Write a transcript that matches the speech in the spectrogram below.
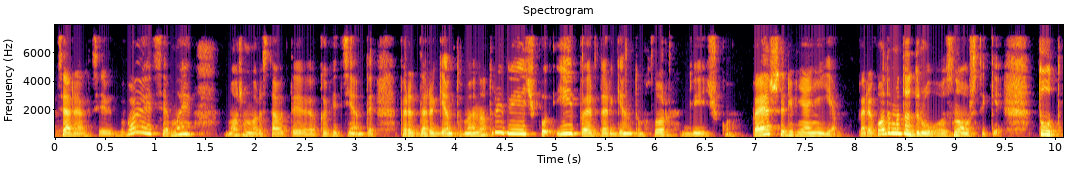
Ця реакція відбувається, ми можемо розставити коефіцієнти перед аргентом НО3 двічку і перед аргентом хлор двічку. Перше рівняння є. Переходимо до другого. Знову ж таки, тут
